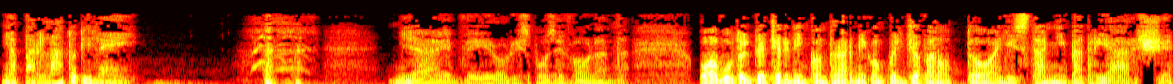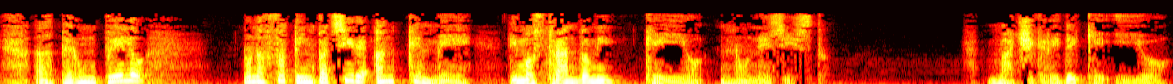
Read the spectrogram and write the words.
mi ha parlato di lei. Già, è vero, rispose Voland. Ho avuto il piacere di incontrarmi con quel giovanotto agli stagni patriarci. Ah, per un pelo non ha fatto impazzire anche me, dimostrandomi che io non esisto. Ma ci crede che io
